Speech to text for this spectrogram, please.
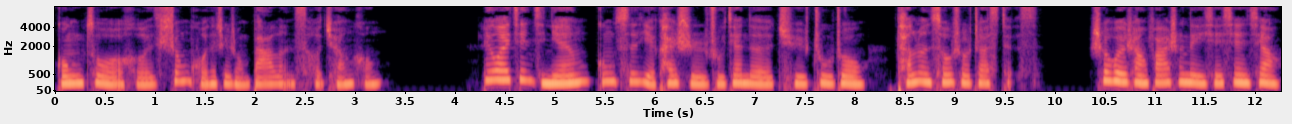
工作和生活的这种 balance 和权衡。另外，近几年公司也开始逐渐的去注重谈论 social justice，社会上发生的一些现象，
